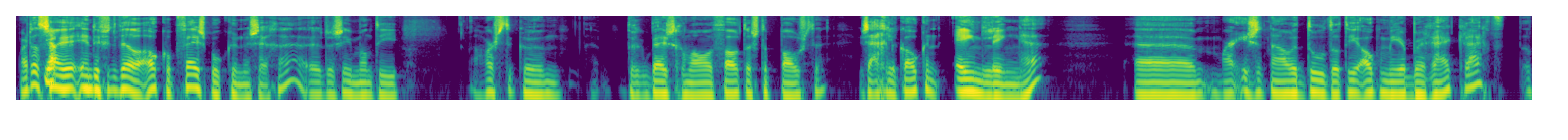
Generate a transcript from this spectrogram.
Maar dat zou je individueel ook op Facebook kunnen zeggen. Uh, dus iemand die hartstikke druk bezig is om foto's te posten, is eigenlijk ook een eenling. Hè? maar is het nou het doel dat hij ook meer bereik krijgt? Dat,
